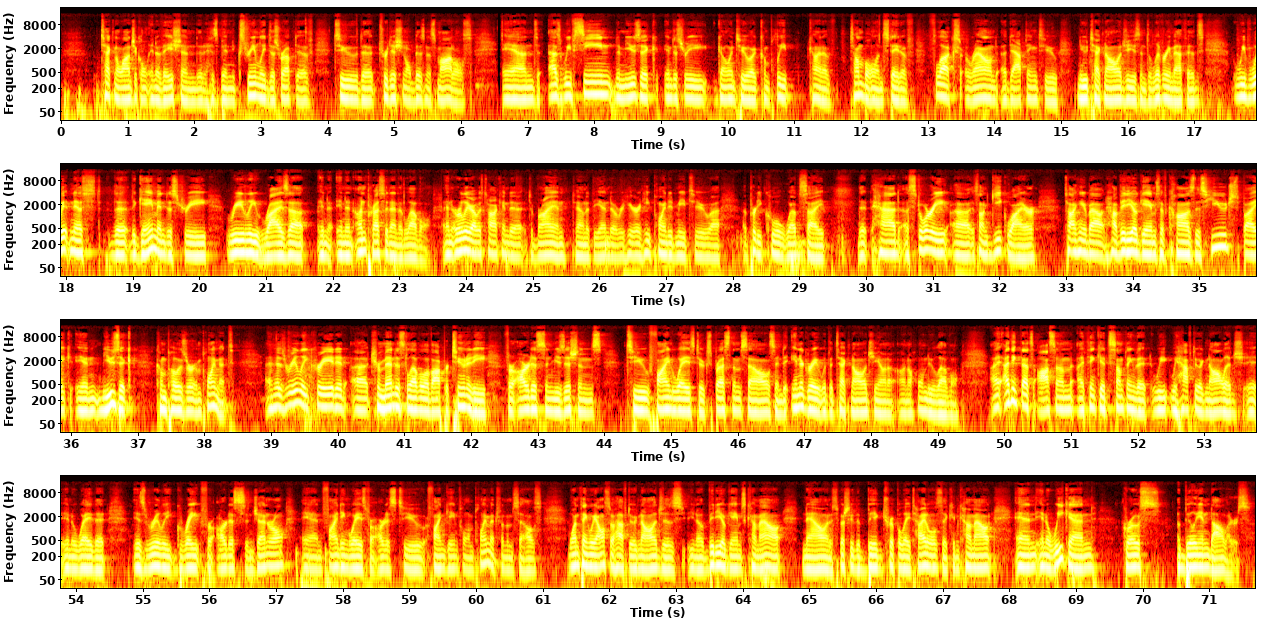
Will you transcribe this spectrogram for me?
technological innovation that has been extremely disruptive to the traditional business models. And as we've seen the music industry go into a complete kind of tumble and state of flux around adapting to new technologies and delivery methods, we've witnessed the, the game industry really rise up in, in an unprecedented level. And earlier I was talking to, to Brian down at the end over here, and he pointed me to uh, a pretty cool website that had a story, uh, it's on GeekWire, talking about how video games have caused this huge spike in music composer employment and has really created a tremendous level of opportunity for artists and musicians to find ways to express themselves and to integrate with the technology on a, on a whole new level. I, I think that's awesome. I think it's something that we, we have to acknowledge in, in a way that is really great for artists in general and finding ways for artists to find gainful employment for themselves. One thing we also have to acknowledge is, you know, video games come out now, and especially the big AAA titles that can come out and in a weekend gross a billion dollars.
